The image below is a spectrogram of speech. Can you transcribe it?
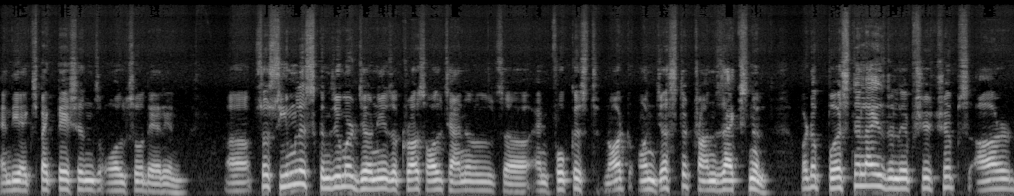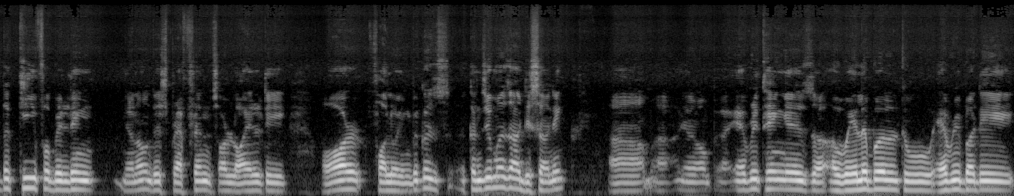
and the expectations also therein. Uh, so seamless consumer journeys across all channels uh, and focused not on just a transactional but a personalized relationships are the key for building you know this preference or loyalty or following because consumers are discerning. Um, uh, you know everything is uh, available to everybody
